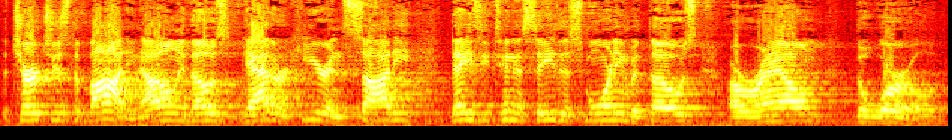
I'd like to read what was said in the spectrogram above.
The church is the body, not only those gathered here in Soddy, Daisy, Tennessee this morning, but those around the world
